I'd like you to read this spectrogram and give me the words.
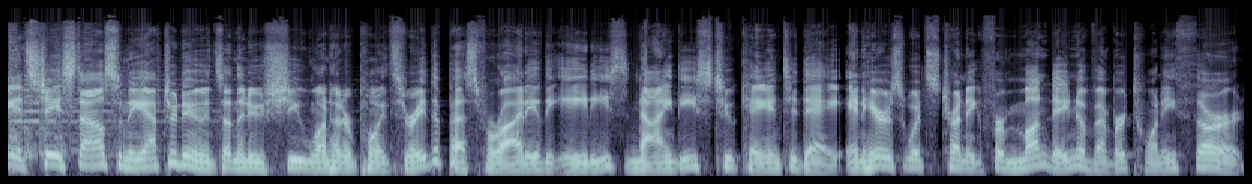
Hey, it's Jay Styles from the afternoons on the new She 100.3, the best variety of the 80s, 90s, 2K, and today. And here's what's trending for Monday, November 23rd.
